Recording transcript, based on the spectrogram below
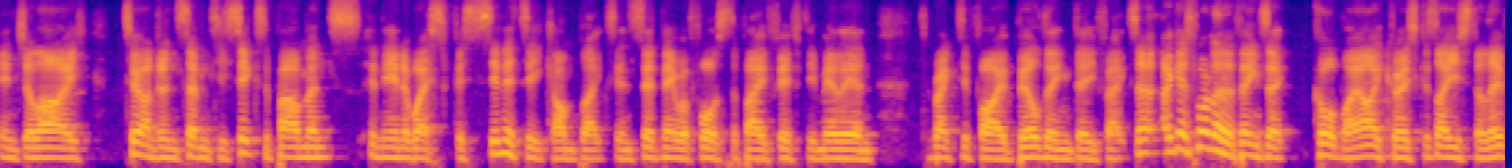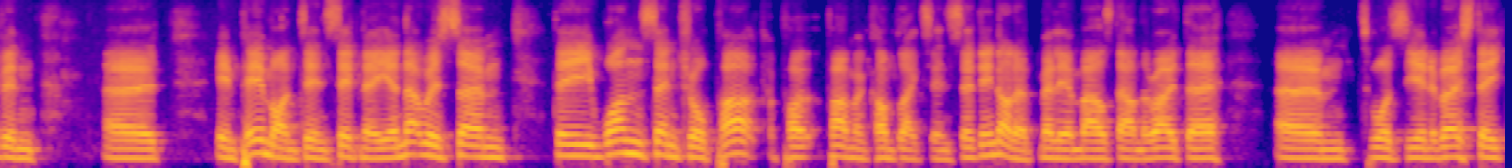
In July, 276 apartments in the inner west vicinity complex in Sydney were forced to pay 50 million to rectify building defects. So I guess one of the things that caught my eye, Chris, because I used to live in uh, in Pyrmont in Sydney, and that was um, the One Central Park apartment complex in Sydney, not a million miles down the road there um, towards the university,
